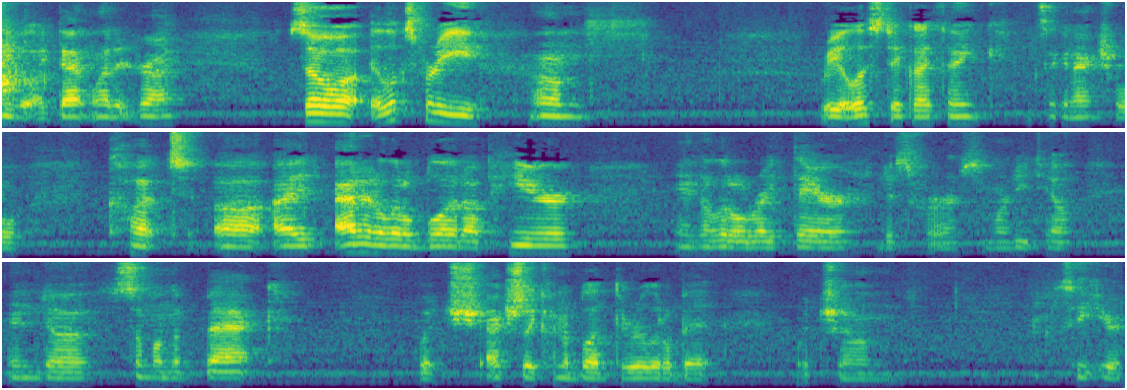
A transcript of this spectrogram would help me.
leave it like that and let it dry. So uh, it looks pretty um, realistic, I think. It's like an actual cut. Uh, I added a little blood up here, and a little right there, just for some more detail, and uh, some on the back, which actually kind of bled through a little bit, which, um, see here,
